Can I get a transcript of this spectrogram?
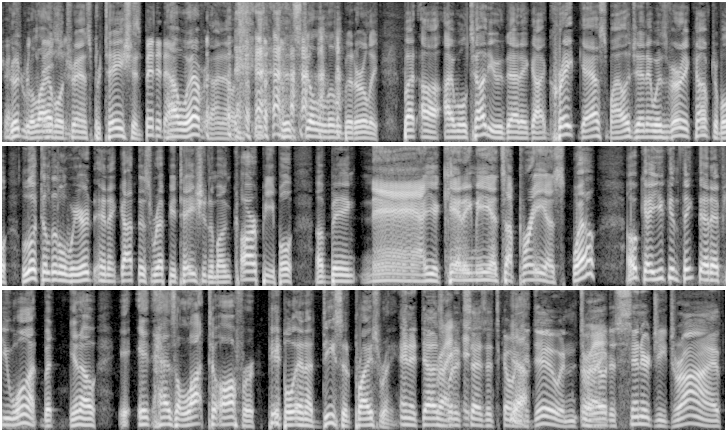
good, reliable transportation. Spit it out. However, I know it's, it's still a little bit early, but uh, I will tell you that it got great gas mileage and it was very comfortable. Looked a little weird, and it got this reputation among car people of being, nah, are you kidding me? It's a Prius. Well, okay, you can think that if you want, but you know, it, it has a lot to offer people it, in a decent price range. And it does right. what it, it, says it's going yeah. to do. And Toyota's right. Synergy Drive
